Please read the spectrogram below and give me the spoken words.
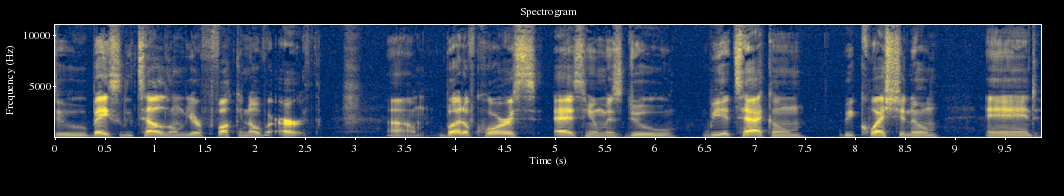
to basically tell them you're fucking over Earth. Um, but of course, as humans do, we attack them, we question them, and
